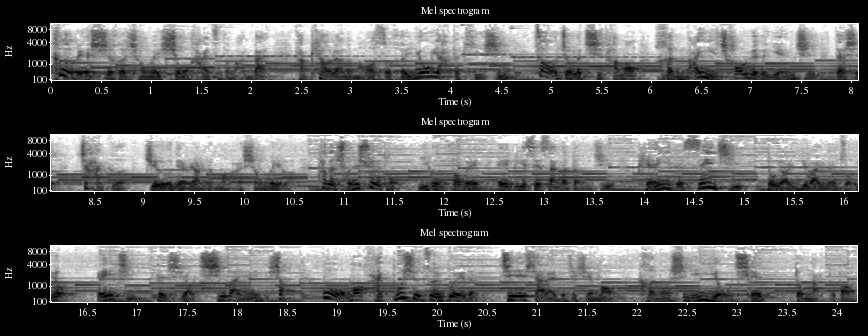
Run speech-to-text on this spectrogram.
特别适合成为熊孩子的玩伴。它漂亮的毛色和优雅的体型，造就了其他猫很难以超越的颜值，但是价格就有点让人望而生畏了。它的纯血统一共分为 A、B、C 三个等级，便宜的 C 级都要一万元左右，A 级更是要七万元以上。布偶猫还不是最贵的，接下来的这些猫可能是你有钱都买不到的。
